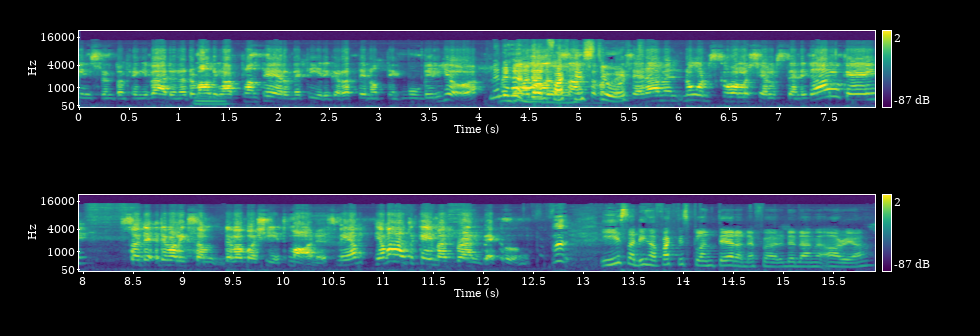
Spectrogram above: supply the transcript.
finns runt omkring i världen när de aldrig har planterat det tidigare att det är någonting hon vill göra. Men det hade Sansa faktiskt gjort. Nej men Nord ska hålla självständigt. Ja okej. Så det, det var liksom, det var bara skitmanus. Men jag, jag var helt okej med att Brand blev kung. Isa, de har faktiskt planterat det för det där med Arya.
